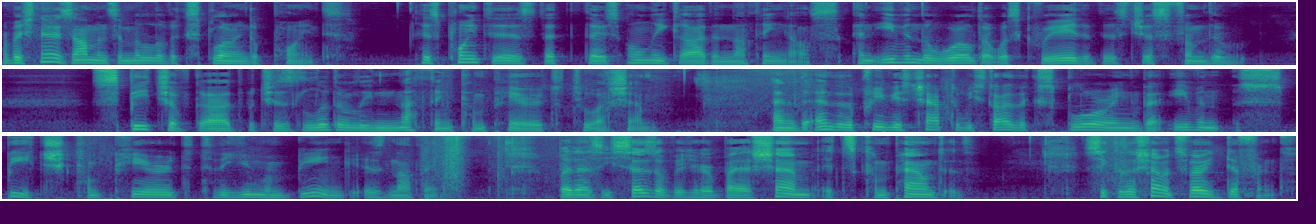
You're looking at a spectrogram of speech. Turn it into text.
Rabbi Shneur Zalman's in the middle of exploring a point. His point is that there's only God and nothing else, and even the world that was created is just from the speech of God, which is literally nothing compared to Hashem. And at the end of the previous chapter, we started exploring that even speech compared to the human being is nothing. But as he says over here, by Hashem, it's compounded. See, because Hashem, it's very different.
